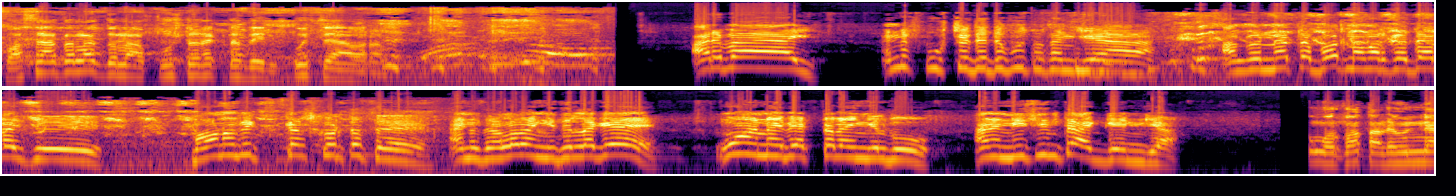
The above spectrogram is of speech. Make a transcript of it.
ফসা তোলা তোলা পোস্টার একটা দিন আরে ভাই এনে পুষ্ট দিতে বুঝতেছেন গিয়া আঙ্গুর নেতা বদ নামার কাছে দাঁড়াইছে। মানবিক কাজ করতেছে। এনে জ্বালা ভাঙ্গি দিল লাগে। ও নাই একটা ভাঙ্গিলবো আমি নিশ্চিন্তে আজ্ঞান গিয়া। তোমার কথাটা শুনে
